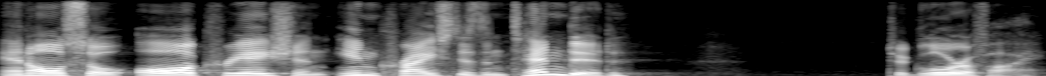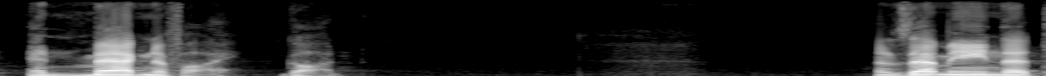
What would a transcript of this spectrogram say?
and also all creation in Christ is intended to glorify and magnify God. And does that mean that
